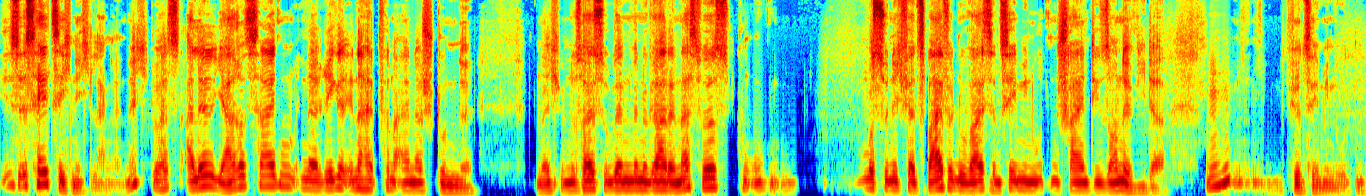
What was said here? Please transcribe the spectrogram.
es, es hält sich nicht lange. Nicht? Du hast alle Jahreszeiten in der Regel innerhalb von einer Stunde. Nicht? Und das heißt, wenn, wenn du gerade nass wirst, musst du nicht verzweifeln. Du weißt, in zehn Minuten scheint die Sonne wieder. Mhm. Für zehn Minuten.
